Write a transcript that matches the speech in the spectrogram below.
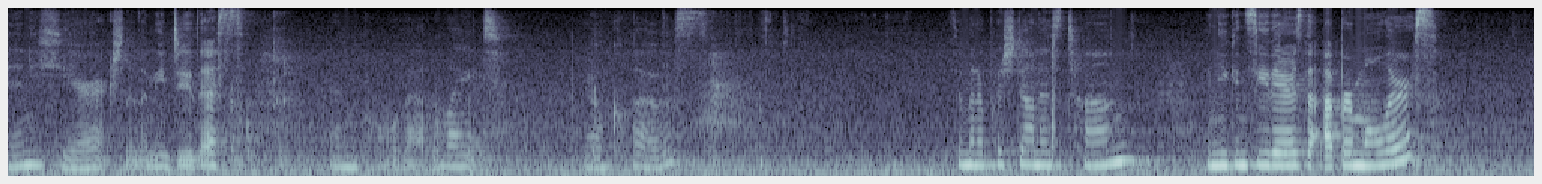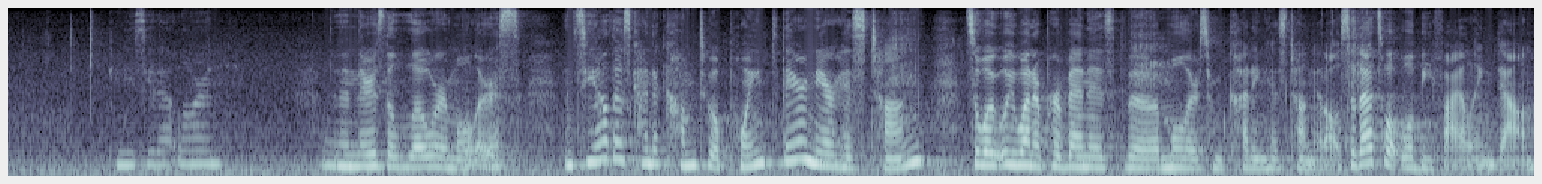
in here. Actually, let me do this and pull that light real close. So I'm going to push down his tongue, and you can see there's the upper molars. Can you see that, Lauren? And then there's the lower molars. And see how those kind of come to a point there near his tongue? So what we want to prevent is the molars from cutting his tongue at all. So that's what we'll be filing down.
